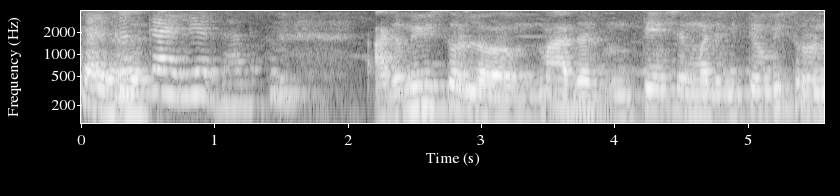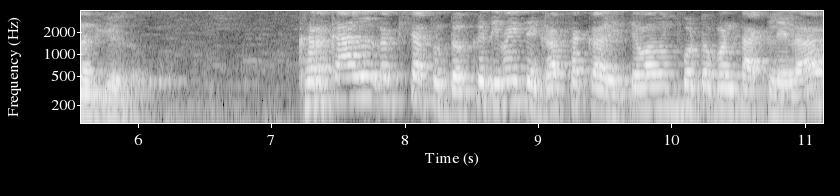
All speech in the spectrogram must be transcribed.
काय झालं? काय लेट झालं? अगं मी विसरलो. माझं टेन्शनमध्ये मी ते विसरूनच गेलो. खरं काल लक्षात होतं. कधी माहितीये का? सकाळी. तेव्हा मी फोटो पण टाकलेला.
